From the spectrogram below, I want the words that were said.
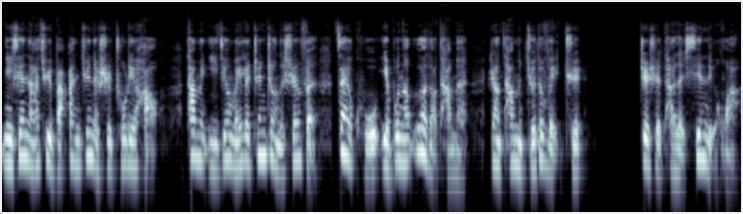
你先拿去把暗军的事处理好。他们已经没了真正的身份，再苦也不能饿到他们，让他们觉得委屈。”这是他的心里话，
